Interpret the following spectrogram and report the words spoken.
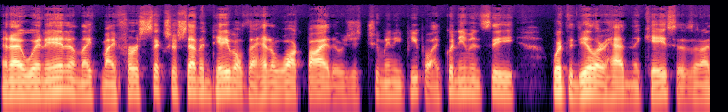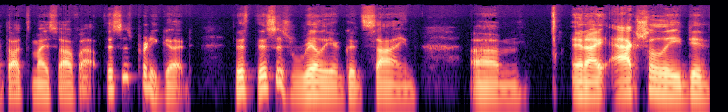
and I went in and like my first six or seven tables, I had to walk by. There was just too many people. I couldn't even see what the dealer had in the cases. And I thought to myself, wow, this is pretty good. This this is really a good sign. Um, and I actually did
